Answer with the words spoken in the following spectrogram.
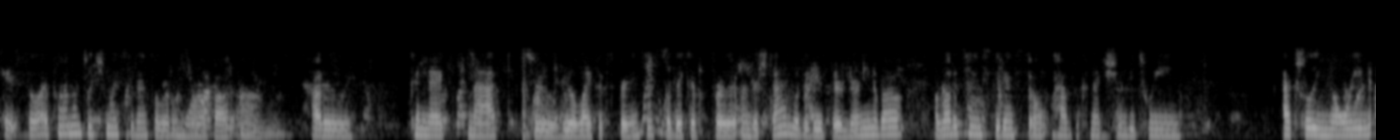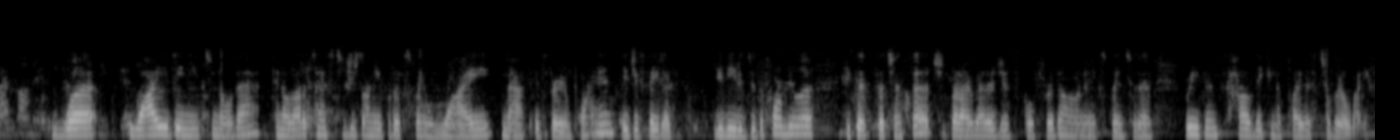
Okay, so I plan on teaching my students a little more about um, how to connect math to real life experiences so they could further understand what it is they're learning about. A lot of times students don't have the connection between actually knowing what why they need to know that and a lot of times teachers aren't able to explain why math is very important they just say like you need to do the formula because such and such but i rather just go further on and explain to them reasons how they can apply this to real life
